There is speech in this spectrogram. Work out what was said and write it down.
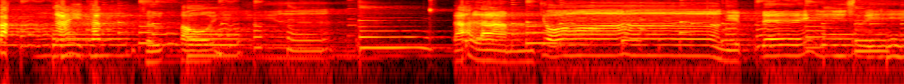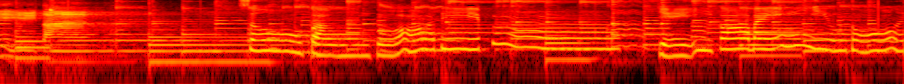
Bắt ngay thanh sự tội, đã làm cho nghiệp để suy tàn số phận của thiếp chỉ có bấy nhiêu thôi.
